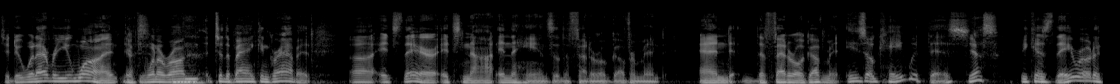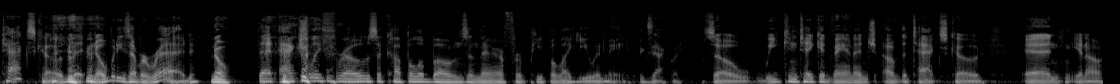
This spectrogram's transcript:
to do whatever you want. If you want to run to the bank and grab it, uh, it's there. It's not in the hands of the federal government. And the federal government is okay with this. Yes. Because they wrote a tax code that nobody's ever read No, that actually throws a couple of bones in there for people like you and me. exactly. So we can take advantage of the tax code. And, you know,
